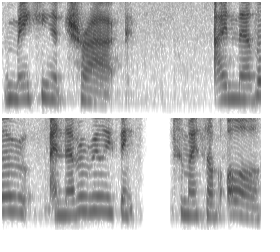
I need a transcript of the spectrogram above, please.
making a track, I never I never really think to myself, oh,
